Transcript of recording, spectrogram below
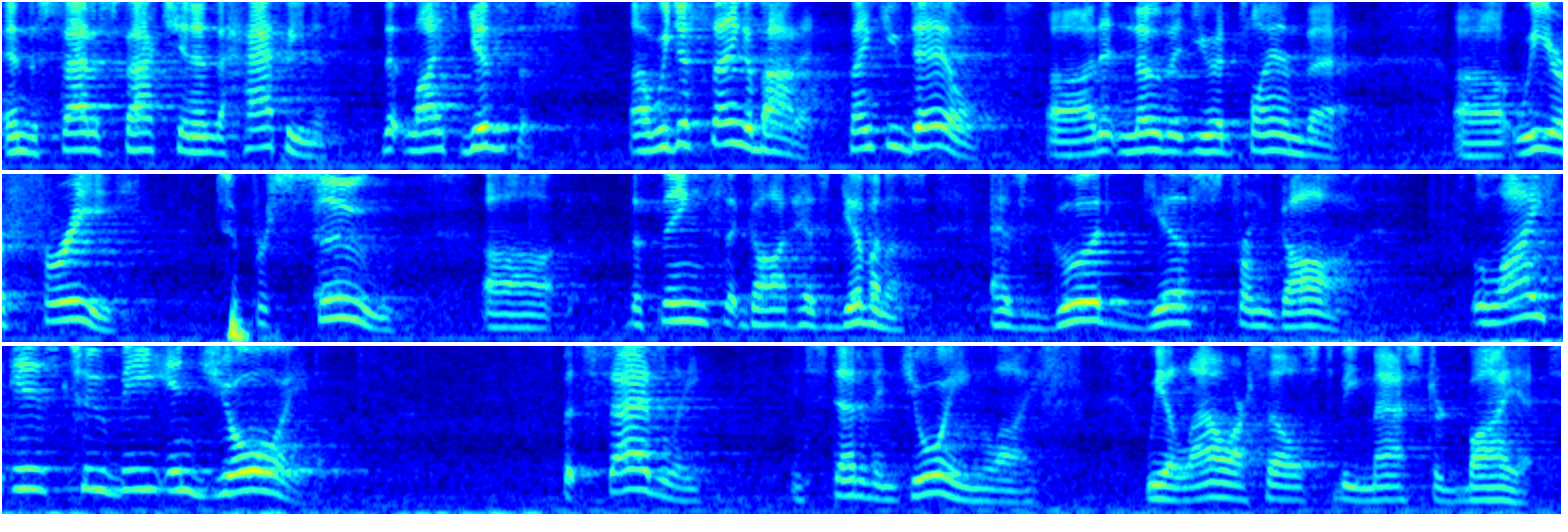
and the satisfaction and the happiness that life gives us. Uh, we just sang about it. Thank you, Dale. Uh, I didn't know that you had planned that. Uh, we are free to pursue uh, the things that God has given us as good gifts from God. Life is to be enjoyed. But sadly, instead of enjoying life, we allow ourselves to be mastered by it.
